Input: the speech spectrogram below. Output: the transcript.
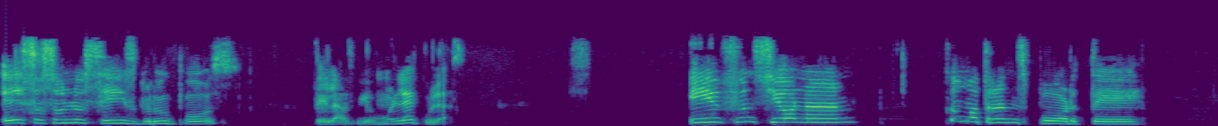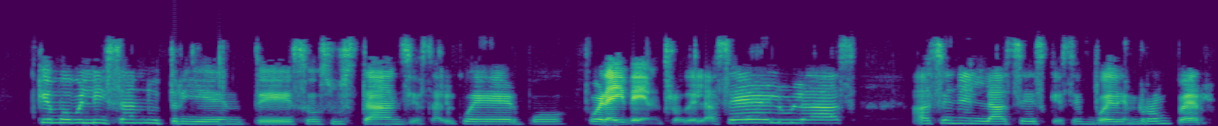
Esos son los seis grupos de las biomoléculas. Y funcionan como transporte, que movilizan nutrientes o sustancias al cuerpo, fuera y dentro de las células, hacen enlaces que se pueden romper.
